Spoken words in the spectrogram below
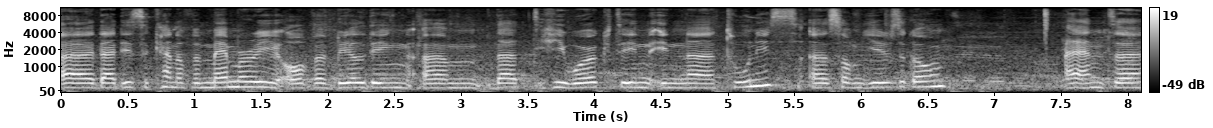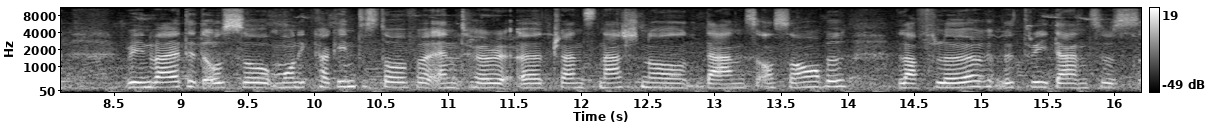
uh, that is a kind of a memory of a building um, that he worked in in uh, Tunis uh, some years ago. And uh, we invited also Monika Gintersdorfer and her uh, transnational dance ensemble, La Fleur, the three dancers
